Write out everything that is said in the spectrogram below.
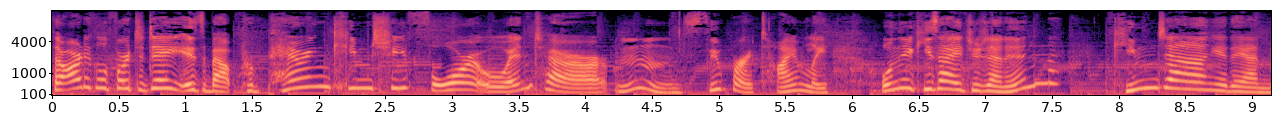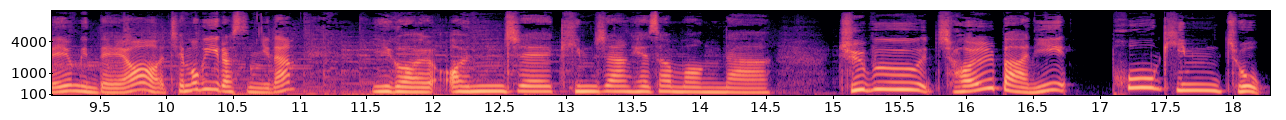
The article for today is about preparing kimchi for winter. Mm, super timely. 오늘 기사의 주제는 김장에 대한 내용인데요. 제목이 이렇습니다. 이걸 언제 김장해서 먹나? 주부 절반이 포김족.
